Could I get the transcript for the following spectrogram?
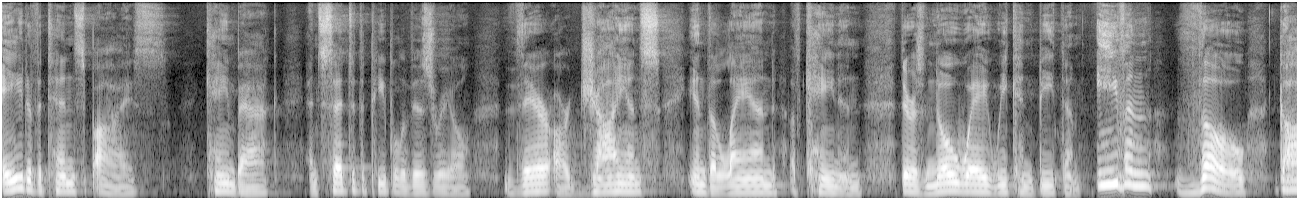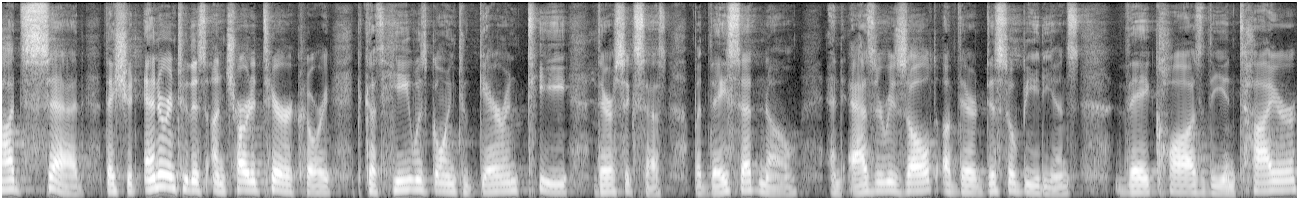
Eight of the 10 spies came back and said to the people of Israel, There are giants in the land of Canaan. There is no way we can beat them. Even though God said they should enter into this uncharted territory because He was going to guarantee their success. But they said no, and as a result of their disobedience, they caused the entire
